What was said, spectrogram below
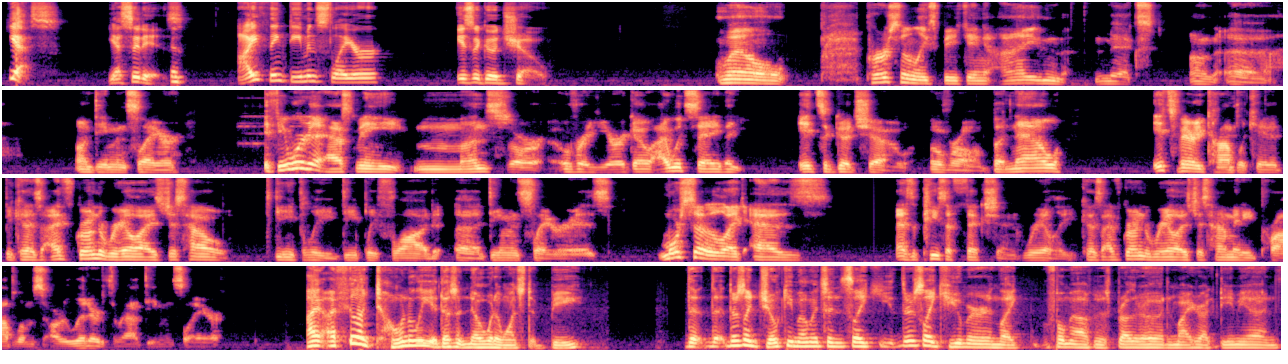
yes. Yes, it is. I think Demon Slayer is a good show. Well, personally speaking, I'm mixed on uh on Demon Slayer. If you were to ask me months or over a year ago, I would say that it's a good show overall. But now it's very complicated because I've grown to realize just how deeply, deeply flawed uh, Demon Slayer is. More so, like as as a piece of fiction, really, because I've grown to realize just how many problems are littered throughout Demon Slayer. I, I feel like tonally it doesn't know what it wants to be. The, the, there's like jokey moments and it's like there's like humor and like Full Metal Alchemist Brotherhood and My Hero Academia and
